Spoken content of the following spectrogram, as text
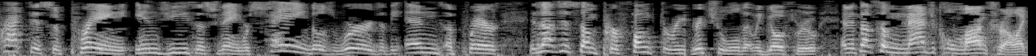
practice of praying in Jesus' name, we're saying those words at the end of prayers, is not just some perfunctory ritual that we go through, and it's not some magical mantra, like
